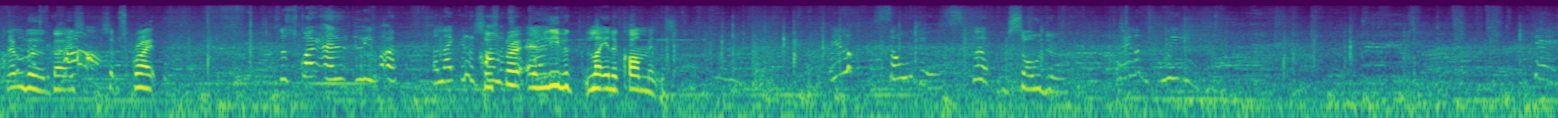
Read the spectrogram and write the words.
Remember, guys, subscribe. Subscribe and leave a, a like in the Subscribe comments. and okay? leave a like in the comments. They look soldiers. Look, Soldier. they look green. Okay.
